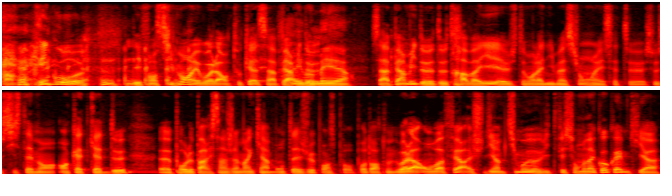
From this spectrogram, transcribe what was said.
pardon, rigoureux défensivement. Et voilà, en tout cas, ça a permis de, meilleur. ça a permis de, de travailler justement l'animation et cette, euh, ce système en, en 4-4-2 euh, pour le Paris Saint-Germain qui est un bon test, je pense, pour, pour Dortmund. Voilà, on va faire, je dis un petit mot vite fait sur Monaco quand même qui a,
